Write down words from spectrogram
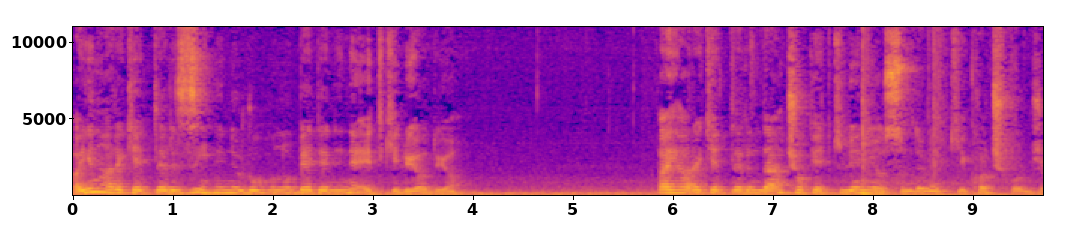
ayın hareketleri zihnini, ruhunu, bedenini etkiliyor diyor. Ay hareketlerinden çok etkileniyorsun demek ki Koç burcu.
